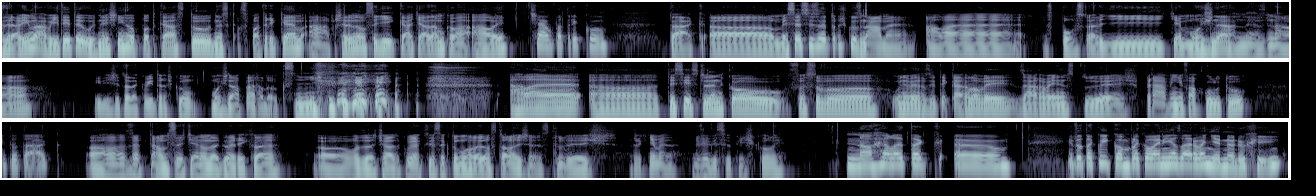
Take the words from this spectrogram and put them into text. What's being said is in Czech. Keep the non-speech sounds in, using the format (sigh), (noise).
Zdravím a vítejte u dnešního podcastu dneska s Patrikem a přede mnou sedí Káťa Adamková. Ahoj. Čau Patriku. Tak, uh, my se sice trošku známe, ale spousta lidí tě možná nezná, i když je to takový trošku možná paradoxní. (laughs) (laughs) ale uh, ty jsi studentkou FSV Univerzity Karlovy, zároveň studuješ právní fakultu. Je to tak. Uh, zeptám se tě jenom takhle rychle, uh, od začátku, jak jsi se k tomuhle dostala, že studuješ, řekněme, dvě vysoké školy? No hele, tak uh, je to takový komplikovaný a zároveň jednoduchý.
